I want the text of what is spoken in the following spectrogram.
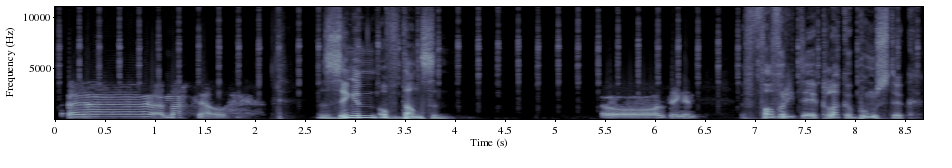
Eh, Marcel, Zingen of dansen? Oh, zingen. Favoriete klakkenboomstuk?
